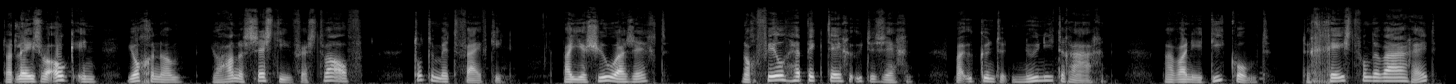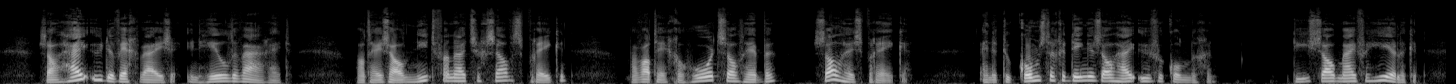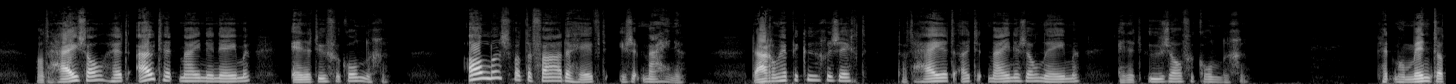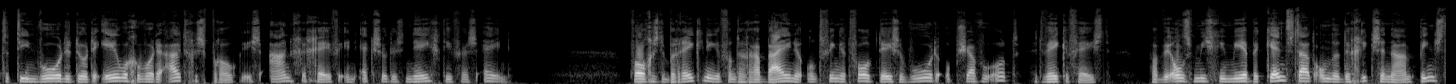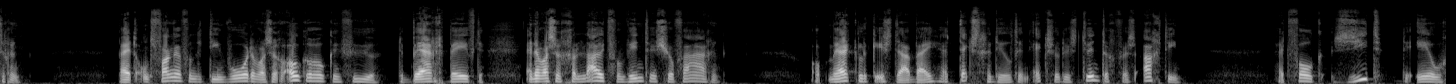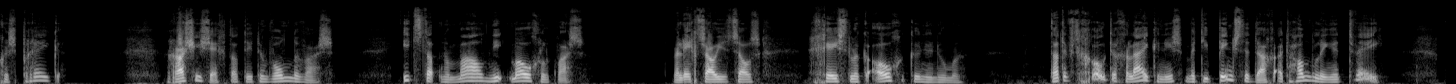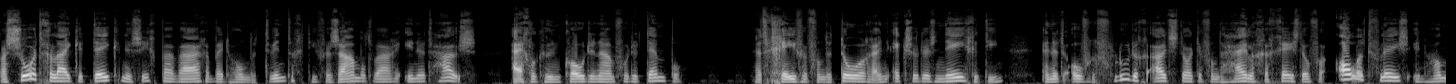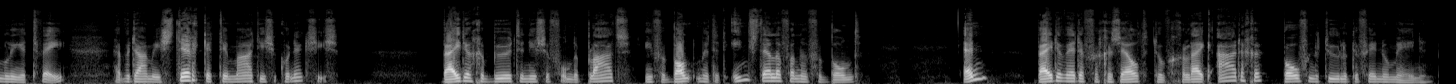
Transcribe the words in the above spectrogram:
Dat lezen we ook in Jochanan, Johannes 16, vers 12 tot en met 15, waar Yeshua zegt: Nog veel heb ik tegen u te zeggen, maar u kunt het nu niet dragen. Maar wanneer die komt, de geest van de waarheid, zal hij u de weg wijzen in heel de waarheid. Want hij zal niet vanuit zichzelf spreken, maar wat hij gehoord zal hebben, zal hij spreken. En de toekomstige dingen zal hij u verkondigen. Die zal mij verheerlijken, want hij zal het uit het mijne nemen en het u verkondigen. Alles wat de Vader heeft, is het mijne. Daarom heb ik u gezegd dat hij het uit het mijne zal nemen en het u zal verkondigen. Het moment dat de tien woorden door de eeuwige worden uitgesproken is aangegeven in Exodus 19, vers 1. Volgens de berekeningen van de rabbijnen ontving het volk deze woorden op Shavuot, het wekenfeest, wat bij ons misschien meer bekend staat onder de Griekse naam Pinksteren. Bij het ontvangen van de tien woorden was er ook rook en vuur, de berg beefde en er was een geluid van wind en shofaren. Opmerkelijk is daarbij het tekstgedeelte in Exodus 20, vers 18. Het volk ziet de eeuwige spreken. Rashi zegt dat dit een wonder was, iets dat normaal niet mogelijk was. Wellicht zou je het zelfs geestelijke ogen kunnen noemen. Dat heeft grote gelijkenis met die Pinksterdag uit Handelingen 2, waar soortgelijke tekenen zichtbaar waren bij de 120 die verzameld waren in het huis, eigenlijk hun codenaam voor de tempel. Het geven van de toren in Exodus 19 en het overvloedig uitstorten van de Heilige Geest over al het vlees in Handelingen 2 hebben daarmee sterke thematische connecties. Beide gebeurtenissen vonden plaats in verband met het instellen van een verbond en beide werden vergezeld door gelijkaardige bovennatuurlijke fenomenen.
